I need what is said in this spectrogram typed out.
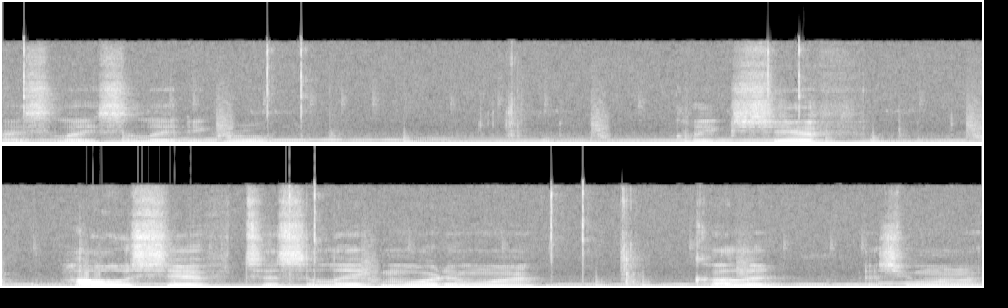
Isolate selected group. Click shift. Hold shift to select more than one color that you wanna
